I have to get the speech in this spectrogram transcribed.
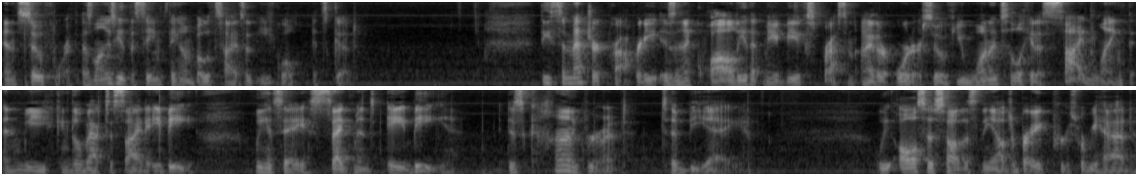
and so forth. As long as you have the same thing on both sides of equal, it's good. The symmetric property is an equality that may be expressed in either order. So if you wanted to look at a side length, and we can go back to side AB, we can say segment AB is congruent to BA. We also saw this in the algebraic proofs where we had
